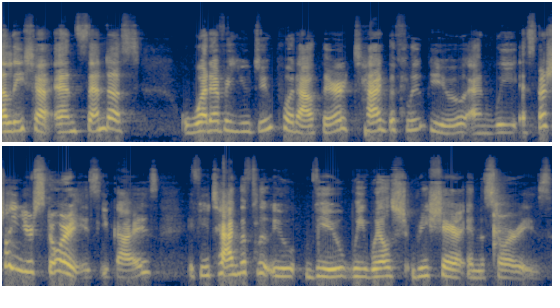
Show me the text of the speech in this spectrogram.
Alicia, and send us whatever you do put out there. Tag the Flute View, and we, especially in your stories, you guys, if you tag the Flute View- we will sh- reshare in the stories.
